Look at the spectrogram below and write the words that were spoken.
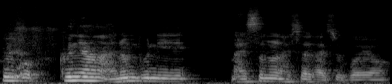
그리고 그냥 아는 분이 말씀을 하셔가지고요.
